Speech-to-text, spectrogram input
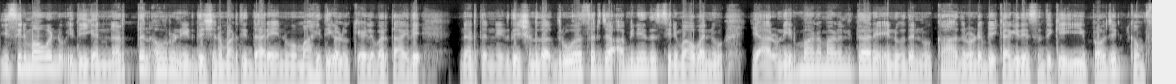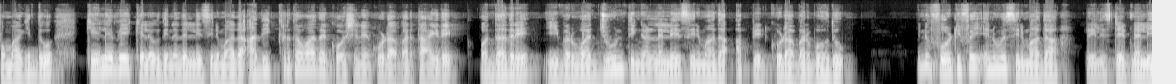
ಈ ಸಿನಿಮಾವನ್ನು ಇದೀಗ ನರ್ತನ್ ಅವರು ನಿರ್ದೇಶನ ಮಾಡ್ತಿದ್ದಾರೆ ಎನ್ನುವ ಮಾಹಿತಿಗಳು ಕೇಳಿ ಬರ್ತಾ ಇದೆ. ನರ್ತನ್ ನಿರ್ದೇಶನದ ಧ್ರುವ ಸರ್ಜಾ ಅಭಿನಯದ ಸಿನಿಮಾವನ್ನು ಯಾರು ನಿರ್ಮಾಣ ಮಾಡಲಿದ್ದಾರೆ ಎನ್ನುವುದನ್ನು ಕಾದು ನೋಡಬೇಕಾಗಿದೆ. ಸದ್ಯಕ್ಕೆ ಈ ಪ್ರಾಜೆಕ್ಟ್ ಕನ್ಫರ್ಮ್ ಆಗಿದ್ದು, ಕೆಲವೇ ಕೆಲವು ದಿನದಲ್ಲಿ ಸಿನಿಮಾದ ಅಧಿಕೃತವಾದ ಘೋಷಣೆ ಕೂಡ ಬರ್ತಾ ಇದೆ. ಒಂದಾದರೆ, ಈ ಬರುವ ಜೂನ್ ತಿಂಗಳಿನಲ್ಲೇ ಸಿನಿಮಾದ ಅಪ್ಡೇಟ್ ಕೂಡ ಬರಬಹುದು. ಇನ್ನು ಫೋರ್ಟಿ ಫೈವ್ ಎನ್ನುವ ಸಿನಿಮಾದ ರಿಯಲ್ ಎಸ್ಟೇಟ್ನಲ್ಲಿ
